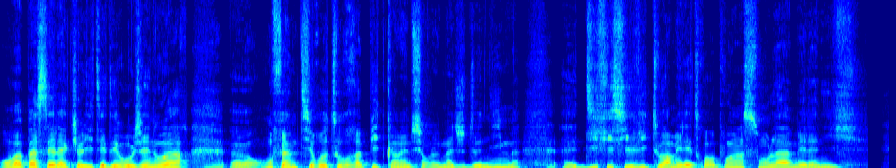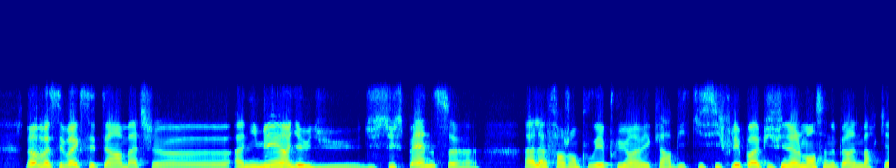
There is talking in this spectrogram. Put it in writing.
on va passer à l'actualité des Rouges et Noirs. Euh, on fait un petit retour rapide quand même sur le match de Nîmes. Euh, difficile victoire, mais les trois points sont là, Mélanie. Non, bah c'est vrai que c'était un match animé. Hein. Il y a eu du, suspense. À la fin, j'en pouvais plus hein, avec l'arbitre qui sifflait pas. Et puis finalement, ça nous permet de marquer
